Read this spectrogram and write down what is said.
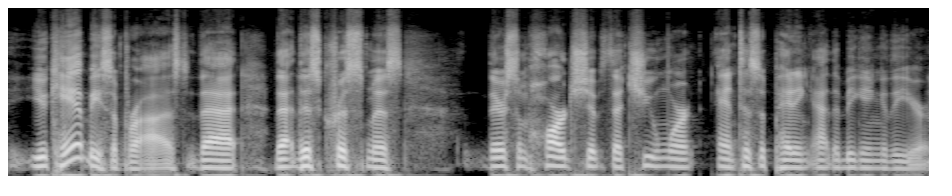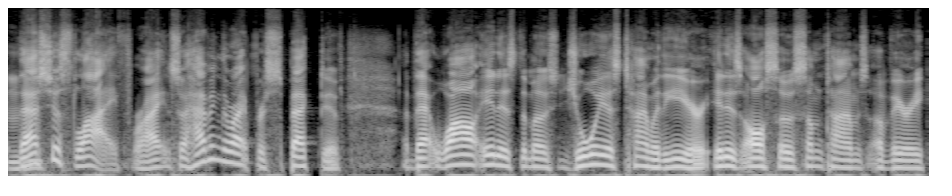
you can't be surprised that that this Christmas there's some hardships that you weren't anticipating at the beginning of the year. That's just life, right? And so having the right perspective that while it is the most joyous time of the year, it is also sometimes a very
